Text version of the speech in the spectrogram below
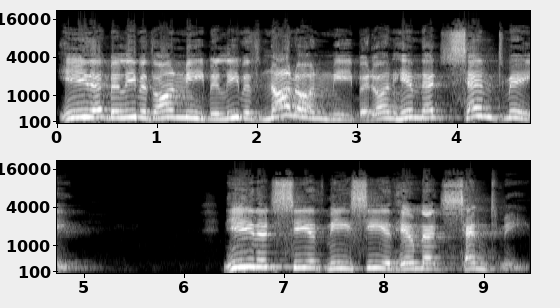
He that believeth on me believeth not on me, but on him that sent me. He that seeth me seeth him that sent me.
